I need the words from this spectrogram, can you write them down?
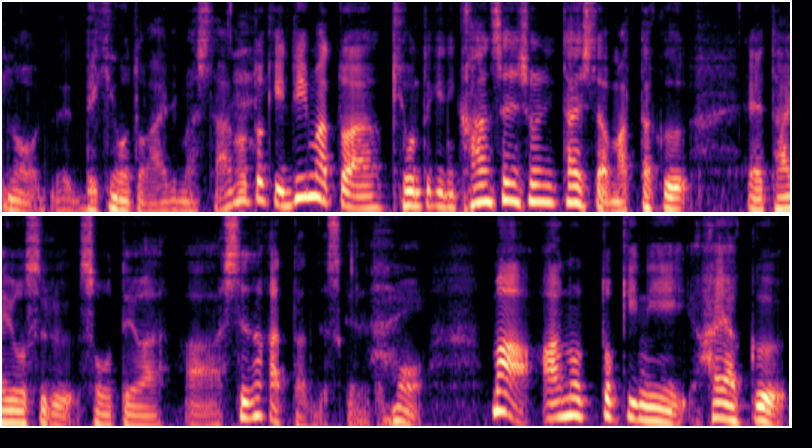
の出来事がありました。あの時リマとは基本的に感染症に対しては全く対応する想定はしてなかったんですけれども、はい、まああの時に早く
